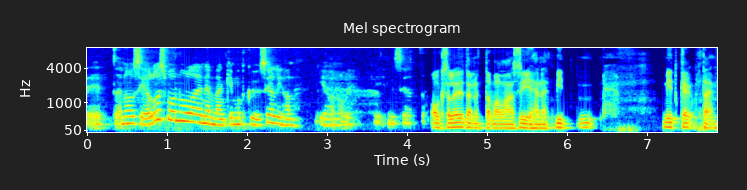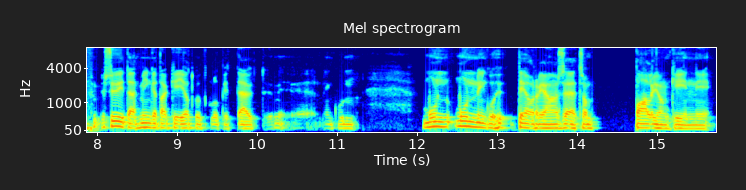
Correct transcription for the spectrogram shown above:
että no siellä olisi voinut olla enemmänkin, mutta kyllä siellä ihan, ihan oli ihmisiä. Että, Onko se löytänyt tavallaan siihen, että mit, mitkä, tai syitä, että minkä takia jotkut klubit täyttyy? Niin kuin mun mun niin kuin teoria on se, että se on paljon kiinni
